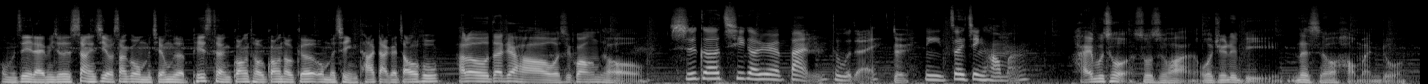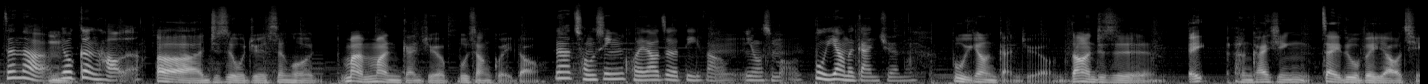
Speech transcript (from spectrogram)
我们这一集来宾就是上一季有上过我们节目的 Piston 光头光头哥，我们请他打个招呼。Hello，大家好，我是光头，时隔七个月半，对不对？对，你最近好吗？还不错，说实话，我觉得比那时候好蛮多。真的、嗯又更好了。呃，就是我觉得生活慢慢感觉步上轨道，那重新回到这个地方，你有什么不一样的感觉吗？不一样的感觉哦。当然就是，哎、很开心再度被邀请，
